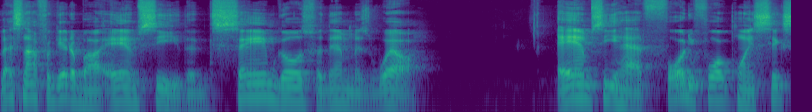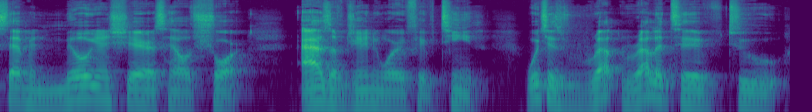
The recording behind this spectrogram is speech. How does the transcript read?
Let's not forget about AMC. The same goes for them as well. AMC had 44.67 million shares held short as of January 15th, which is re relative to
